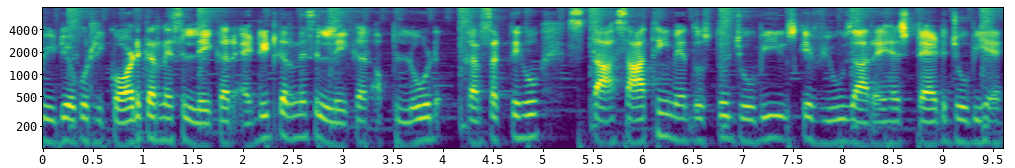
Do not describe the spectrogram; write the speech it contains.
वीडियो को रिकॉर्ड करने से लेकर एडिट करने से लेकर अपलोड कर सकते हो। साथ ही में दोस्तों, जो भी उसके व्यूज़ आ रहे हैं स्टैट जो भी है,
